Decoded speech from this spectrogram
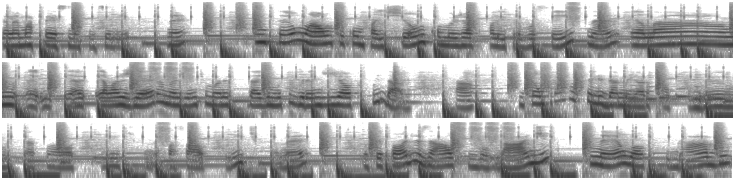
ela é uma péssima conselheira, né? Então, a autocompaixão, como eu já falei para vocês, né, ela, é, é, ela gera na gente uma necessidade muito grande de autocuidado, tá? Então, para você lidar melhor com a autocobrança, com a autocrítica, né, com a sua autocrítica, né, você pode usar a autobondade, né, o autocuidado,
